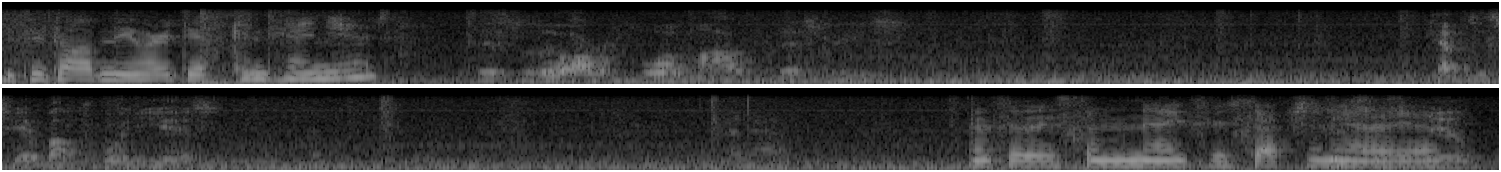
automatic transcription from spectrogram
This is all new or discontinued? This is our floor model for this piece. Kept this here about four years. And uh, Oh, so there's some nice reception this area. is new.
